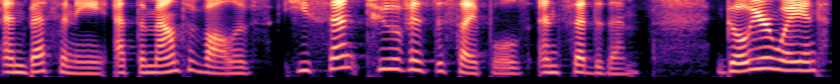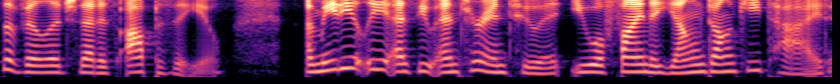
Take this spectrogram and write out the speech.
and Bethany at the Mount of Olives, he sent two of his disciples and said to them, Go your way into the village that is opposite you. Immediately as you enter into it, you will find a young donkey tied,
